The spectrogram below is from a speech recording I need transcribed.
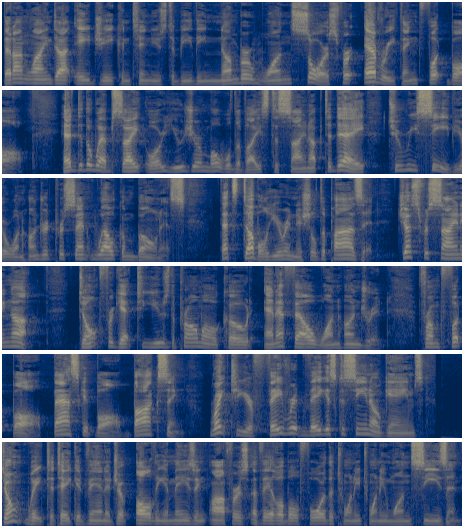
BetOnline.ag continues to be the number one source for everything football. Head to the website or use your mobile device to sign up today to receive your 100% welcome bonus. That's double your initial deposit just for signing up. Don't forget to use the promo code NFL100. From football, basketball, boxing, right to your favorite Vegas casino games, don't wait to take advantage of all the amazing offers available for the 2021 season.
